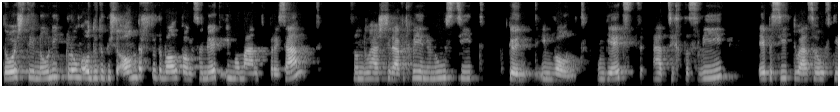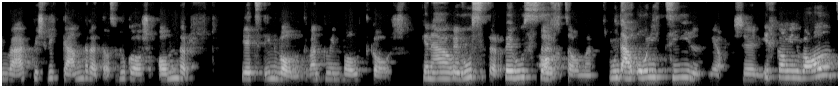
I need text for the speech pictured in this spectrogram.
da ist dir noch nicht gelungen, oder du bist anders durch den Wald gegangen, also nicht im Moment präsent, sondern du hast dir einfach wie eine Auszeit gegönnt im Wald. Und jetzt hat sich das wie, eben seit du auch so auf deinem Weg bist, wie geändert. Also du gehst anders jetzt in den Wald, wenn du in den Wald gehst. Genau. Bewusster, bewusster. achtsamer. Und auch ohne Ziel. Ja, schön. Ich gehe in den Wald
